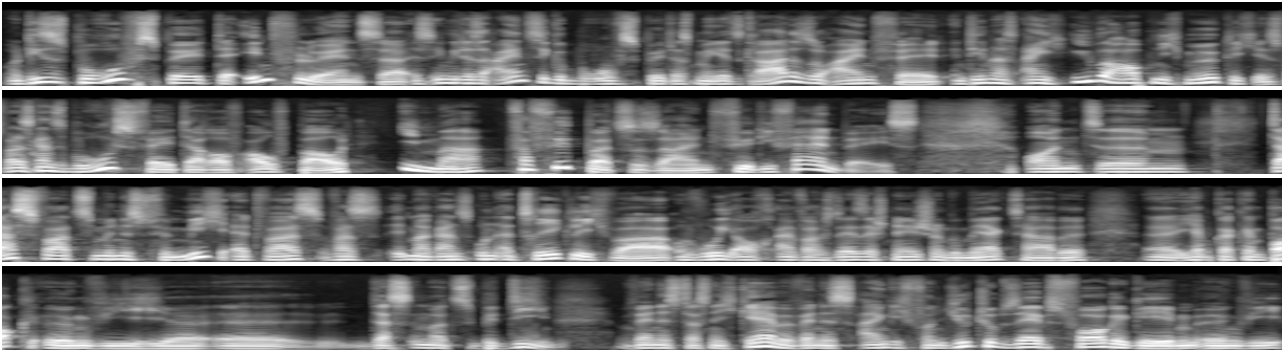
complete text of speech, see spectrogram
Und dieses Berufsbild der Influencer ist irgendwie das einzige Berufsbild, das mir jetzt gerade so einfällt, in dem das eigentlich überhaupt nicht möglich ist, weil das ganze Berufsfeld darauf aufbaut, immer verfügbar zu sein für die Fanbase. Und ähm, das war zumindest für mich etwas, was immer ganz unerträglich war und wo ich auch einfach sehr, sehr schnell schon gemerkt habe, äh, ich habe gar keinen Bock irgendwie hier äh, das immer zu bedienen. Wenn es das nicht gäbe, wenn es eigentlich von YouTube selbst vorgegeben irgendwie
